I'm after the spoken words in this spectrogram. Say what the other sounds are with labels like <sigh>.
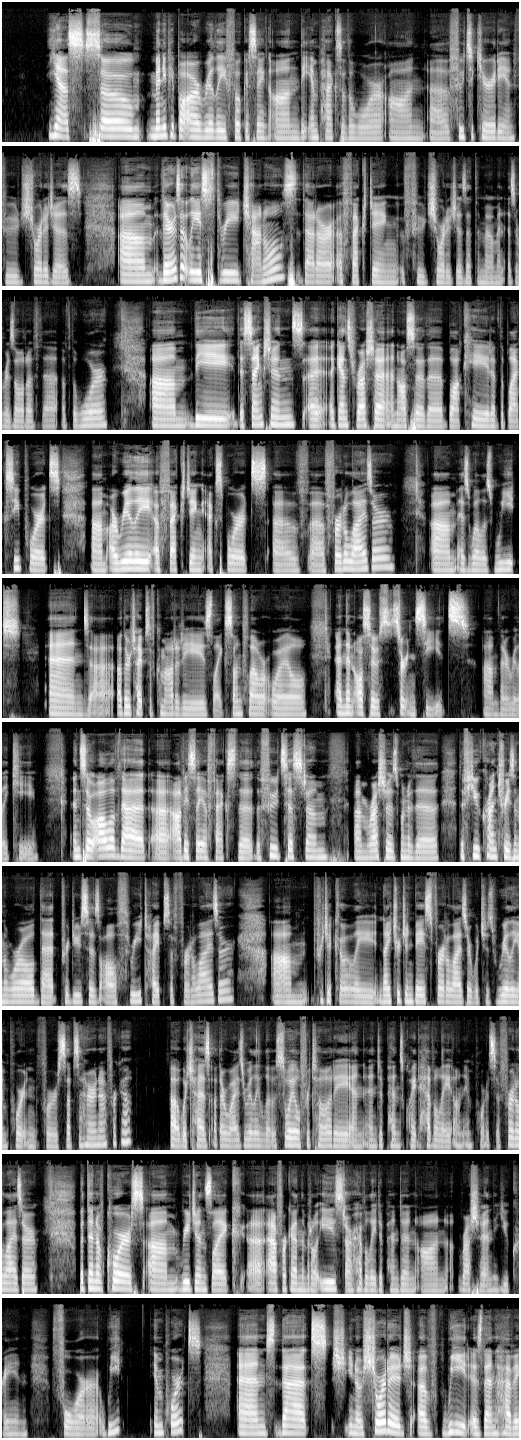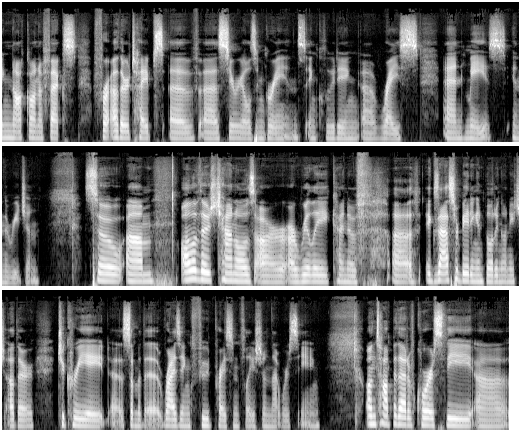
Yes. So many people are really focusing on the impacts of the war on uh, food security and food shortages. Um, there's at least three channels that are affecting food shortages at the moment as a result of the of the war. Um, the the sanctions uh, against Russia and also the blockade of the Black Sea ports um, are really affecting exports of uh, fertilizer um, as well as wheat and uh, other types of commodities like sunflower oil, and then also certain seeds. Um, that are really key. And so all of that uh, obviously affects the, the food system. Um, Russia is one of the, the few countries in the world that produces all three types of fertilizer, um, particularly nitrogen based fertilizer, which is really important for sub Saharan Africa uh, which has otherwise really low soil fertility and, and depends quite heavily on imports of fertilizer. But then, of course, um, regions like uh, Africa and the Middle East are heavily dependent on Russia and the Ukraine for wheat imports and that you know shortage of wheat is then having knock-on effects for other types of uh, cereals and grains including uh, rice and maize in the region so um, all of those channels are are really kind of uh, exacerbating and building on each other to create uh, some of the rising food price inflation that we're seeing. On top of that, of course, the uh,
